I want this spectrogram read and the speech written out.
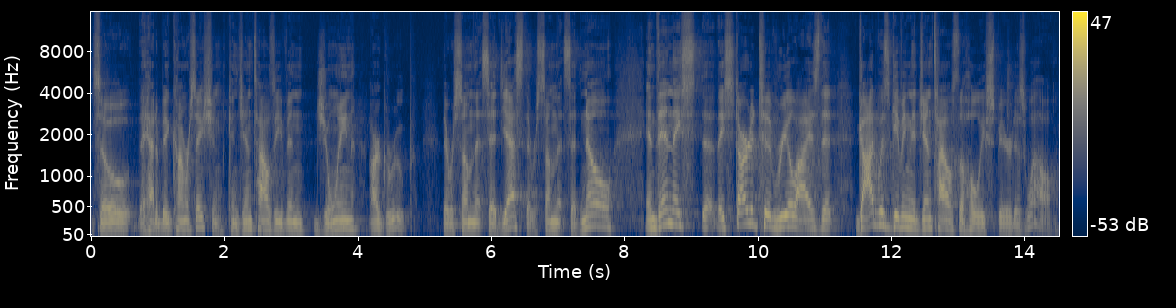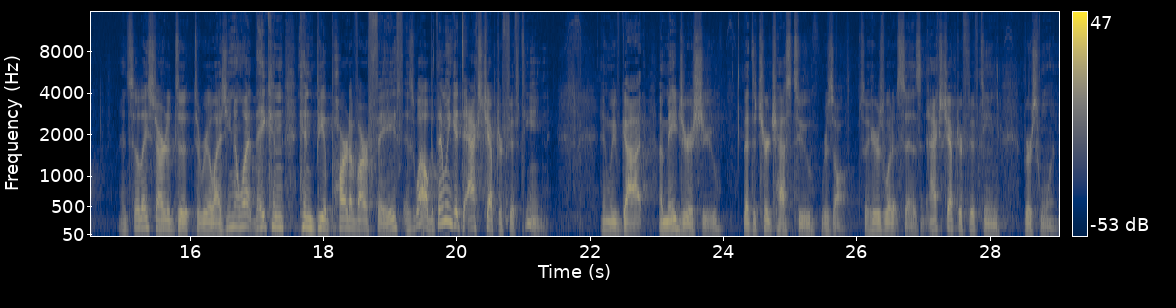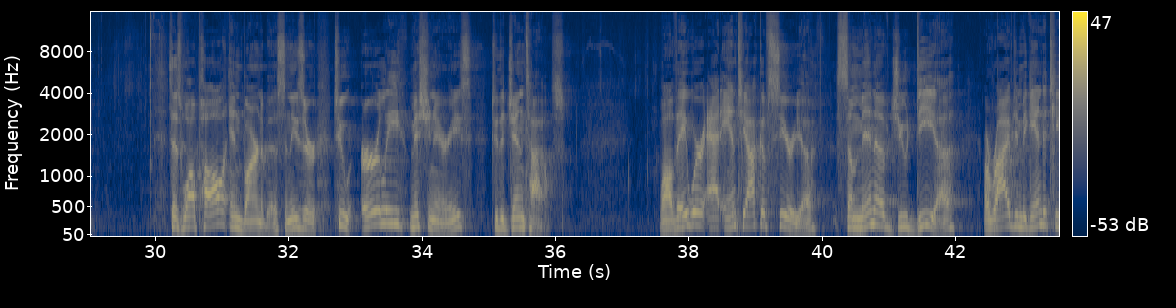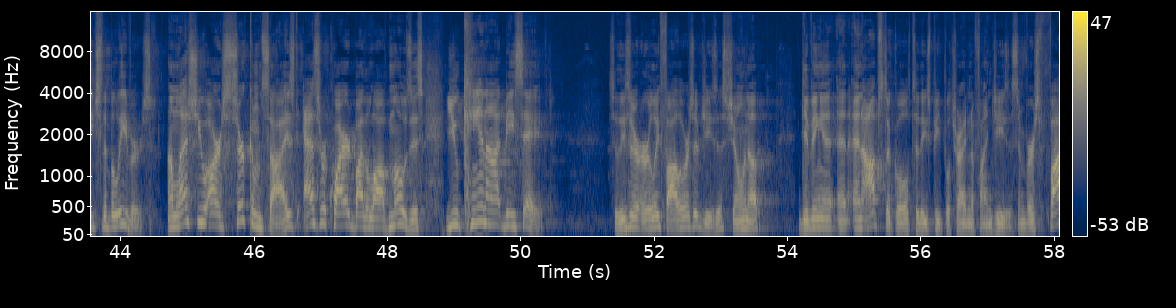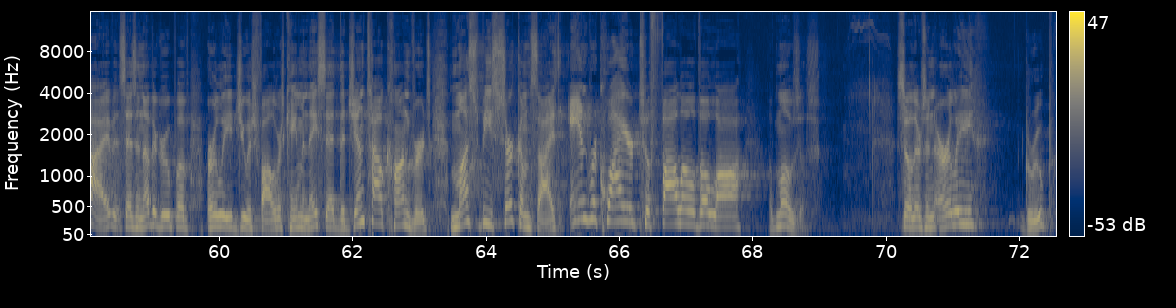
So they had a big conversation. Can Gentiles even join our group? There were some that said yes, there were some that said no. And then they, uh, they started to realize that God was giving the Gentiles the Holy Spirit as well. And so they started to, to realize, you know what, they can, can be a part of our faith as well. But then we get to Acts chapter 15, and we've got a major issue that the church has to resolve. So here's what it says in Acts chapter 15, verse 1. It says, While Paul and Barnabas, and these are two early missionaries to the Gentiles, while they were at Antioch of Syria, some men of Judea arrived and began to teach the believers Unless you are circumcised as required by the law of Moses, you cannot be saved. So these are early followers of Jesus showing up giving a, an, an, obstacle to these people trying to find Jesus. In verse 5, it says another group of early Jewish followers came and they said, The Gentile converts must be circumcised and required to follow the law of Moses. So there's an early group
